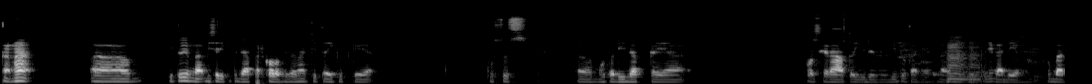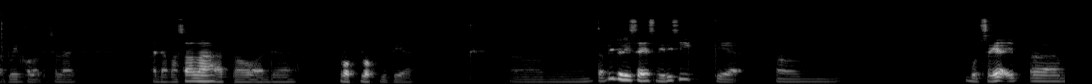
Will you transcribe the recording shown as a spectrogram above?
Karena em, itu yang nggak bisa kita dapat kalau misalnya kita ikut kayak kursus em, otodidak kayak Coursera atau Udemy gitu kan ya. Nggak Hmm. biasanya nggak ada yang ngebantuin kalau misalnya ada masalah atau ada roadblock gitu ya. Em, tapi dari saya sendiri sih kayak em, buat saya it- em,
